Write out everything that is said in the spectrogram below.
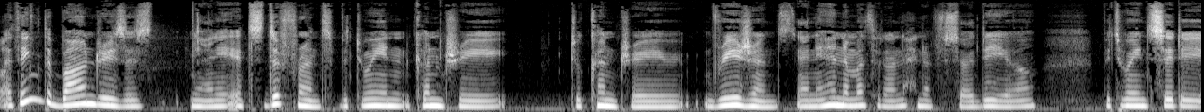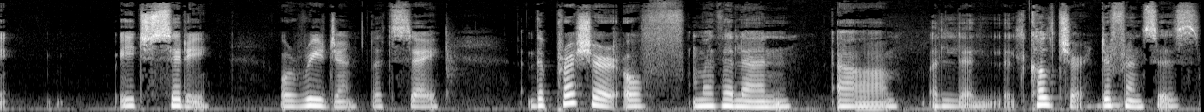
I think the boundaries is يعني it's different between country to country regions يعني هنا مثلا احنا في السعودية between city each city or region let's say the pressure of مثلا um, ال- ال- ال- culture differences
